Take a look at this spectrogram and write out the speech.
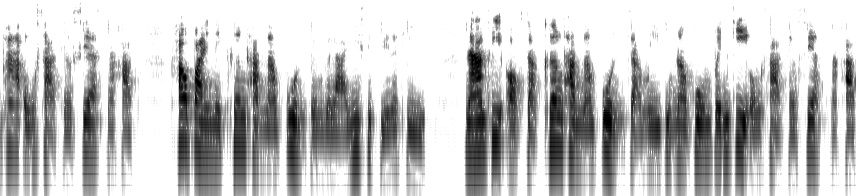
25 องศาเซลเซียสนะครับ เข้าไปในเครื่องทำน้ำอุ่นเป็นเวลา 20 วินาที น้ำที่ออกจากเครื่องทำน้ำอุ่น จะมีอุณหภูมิเป็นกี่องศาเซลเซียสนะครับ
